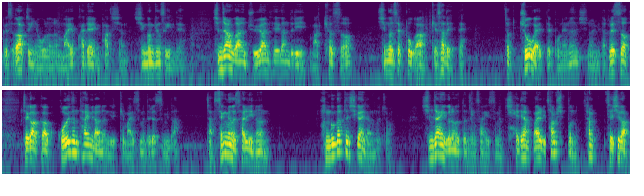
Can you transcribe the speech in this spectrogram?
그래서 의학적인 용어로는 마이오카디아 인팍션, 심근경색인데요. 심장으로 가는 주요한 혈관들이 막혀서 심근세포가 개사될 때, 즉 죽어갈 때 보내는 신호입니다. 그래서 제가 아까 골든 타임이라는 이렇게 말씀을 드렸습니다. 자, 생명을 살리는 황금 같은 시간이라는 거죠. 심장에 그런 어떤 증상이 있으면 최대한 빨리 30분, 3, 3시간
